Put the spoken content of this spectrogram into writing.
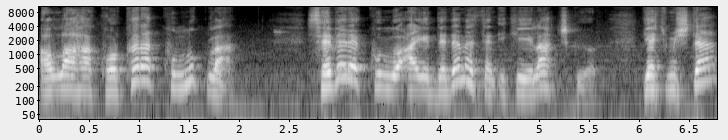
Allah'a korkarak kullukla severek kulluğu ayırt edemezsen iki ilah çıkıyor. Geçmişte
